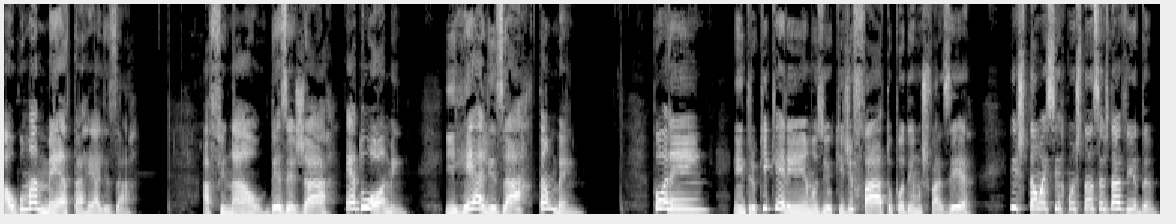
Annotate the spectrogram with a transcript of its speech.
alguma meta a realizar. Afinal, desejar é do homem e realizar também. Porém, entre o que queremos e o que de fato podemos fazer estão as circunstâncias da vida,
